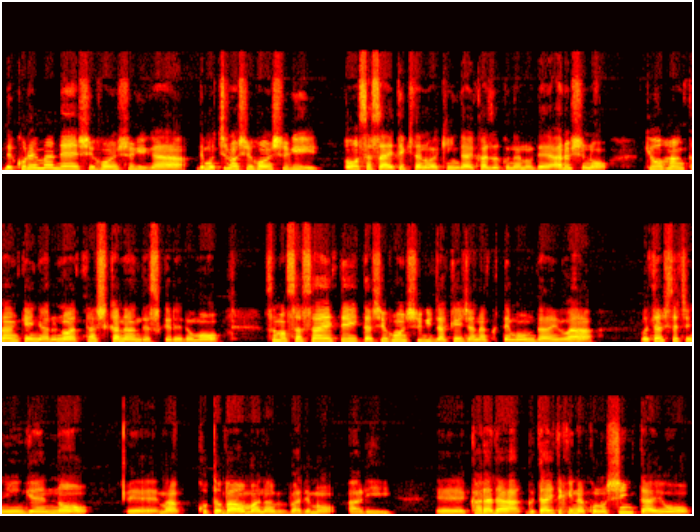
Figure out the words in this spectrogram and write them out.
でこれまで資本主義がでもちろん資本主義を支えてきたのが近代家族なのである種の共犯関係にあるのは確かなんですけれどもその支えていた資本主義だけじゃなくて問題は私たち人間の、えーまあ、言葉を学ぶ場でもあり、えー体具体的なこの身体を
